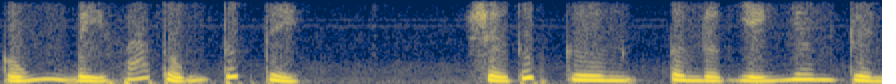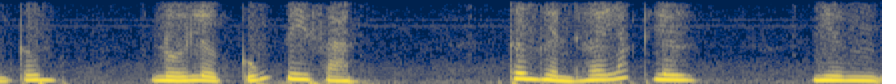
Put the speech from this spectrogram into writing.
cũng bị phá thủng tức thì. Sự túc cương từng được dị nhân truyền công nội lực cũng vi phạm thân hình hơi lắc lư nhưng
